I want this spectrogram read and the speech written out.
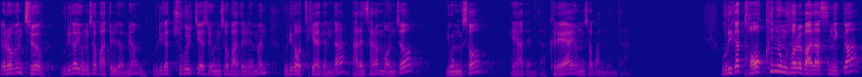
여러분 즉 우리가 용서받으려면 우리가 죽을 죄에서 용서받으려면 우리가 어떻게 해야 된다? 다른 사람 먼저 용서해야 된다. 그래야 용서받는다. 우리가 더 큰 용서를 받았으니까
